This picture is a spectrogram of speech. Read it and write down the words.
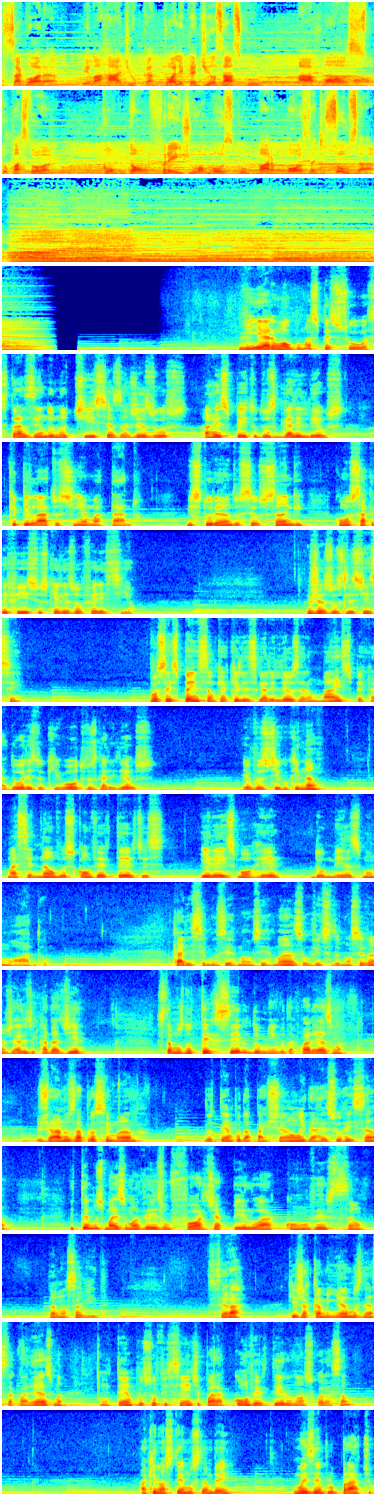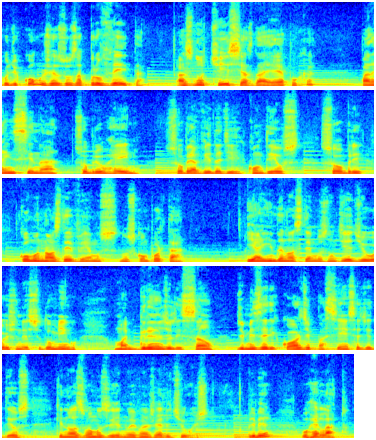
Começa agora, pela Rádio Católica de Osasco, a voz do pastor, com Dom Frei João Bosco Barbosa de Souza. Vieram algumas pessoas trazendo notícias a Jesus a respeito dos galileus que Pilatos tinha matado, misturando seu sangue com os sacrifícios que eles ofereciam. Jesus lhes disse: Vocês pensam que aqueles galileus eram mais pecadores do que outros galileus? Eu vos digo que não, mas se não vos converterdes, ireis morrer do mesmo modo. Caríssimos irmãos e irmãs, ouvintes do nosso Evangelho de cada dia, Estamos no terceiro domingo da quaresma, já nos aproximando do tempo da paixão e da ressurreição, e temos mais uma vez um forte apelo à conversão da nossa vida. Será que já caminhamos nessa quaresma um tempo suficiente para converter o nosso coração? Aqui nós temos também um exemplo prático de como Jesus aproveita as notícias da época para ensinar sobre o reino, sobre a vida de com Deus, sobre como nós devemos nos comportar. E ainda nós temos no dia de hoje, neste domingo, uma grande lição de misericórdia e paciência de Deus que nós vamos ver no evangelho de hoje. Primeiro, o relato.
